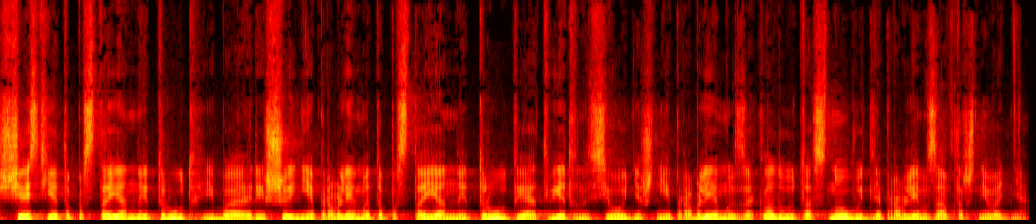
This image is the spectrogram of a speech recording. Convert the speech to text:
Счастье – это постоянный труд, ибо решение проблем – это постоянный труд, и ответы на сегодняшние проблемы закладывают основы для проблем завтрашнего дня.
